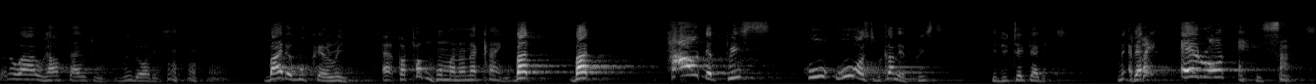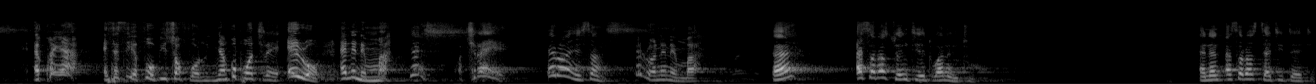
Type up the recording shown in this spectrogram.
Don't know why we have time to read all this. Buy the book and read. Ɛ, kɔtɔ nhoma no na kan But but how the priest who, who was to become a priest, he detected it. Ɛkwan- Aaron and his sons. ɛsɛ sɛ yɛfa obi sɔfoɔ no nyankopɔn kyerɛ aaron ɛne ne mma Yes. ɔkyerɛ Aaron and his sons. aaron ne ne mma Eh? Exodus 28, 1 and 2. And then Exodus 30, 30.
